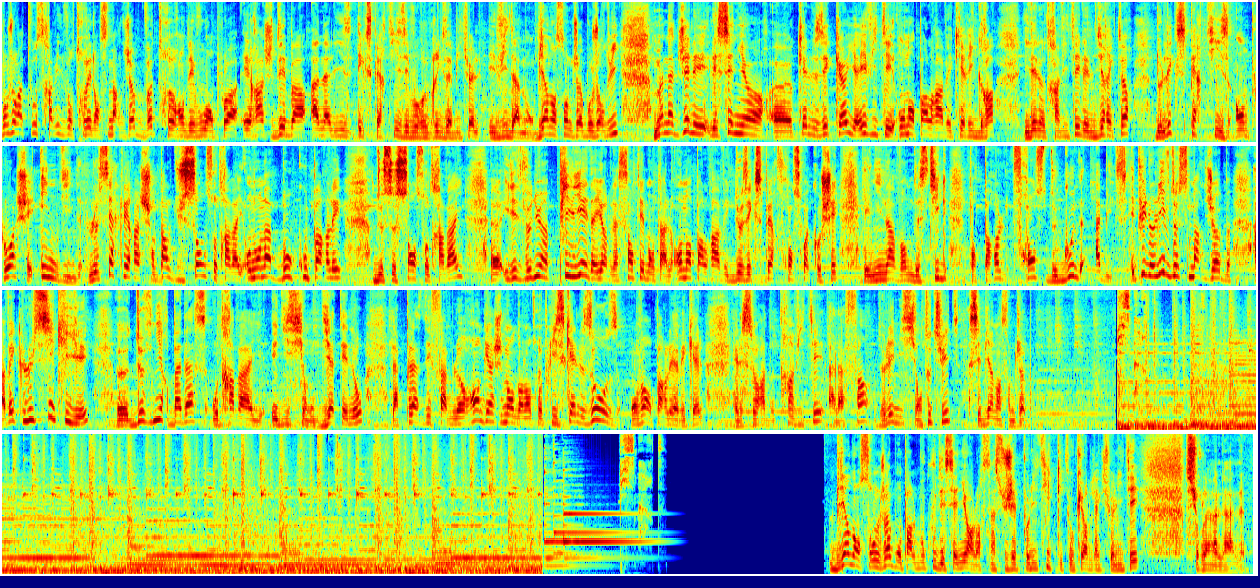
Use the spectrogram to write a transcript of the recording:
Bonjour à tous, ravi de vous retrouver dans Smart Job, votre rendez-vous emploi RH, débat, analyse, expertise et vos rubriques habituelles évidemment. Bien dans son job aujourd'hui, manager les, seniors, euh, quels écueils à éviter On en parlera avec Eric Gras, il est notre invité, il est le directeur de l'expertise emploi chez Indeed. Le cercle RH, on parle du sens au travail, on en a beaucoup parlé de ce sens au travail, euh, il est devenu un pilier d'ailleurs de la santé mentale. On en parlera avec deux experts, François Cochet et Nina Van de Stig, porte-parole France de Good Habits. Puis le livre de Smart Job avec Lucie Quillet, euh, Devenir badass au travail, édition Diathéno, la place des femmes, leur engagement dans l'entreprise, qu'elles osent, on va en parler avec elle. Elle sera notre invitée à la fin de l'émission. Tout de suite, c'est bien dans son job. Bien dans son job. On parle beaucoup des seniors. Alors c'est un sujet politique qui est au cœur de l'actualité sur le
